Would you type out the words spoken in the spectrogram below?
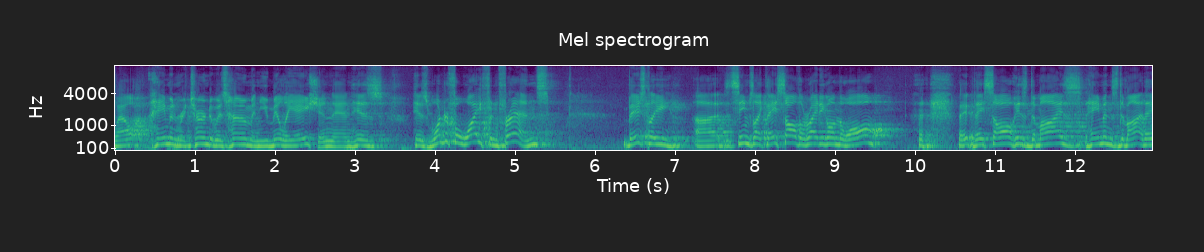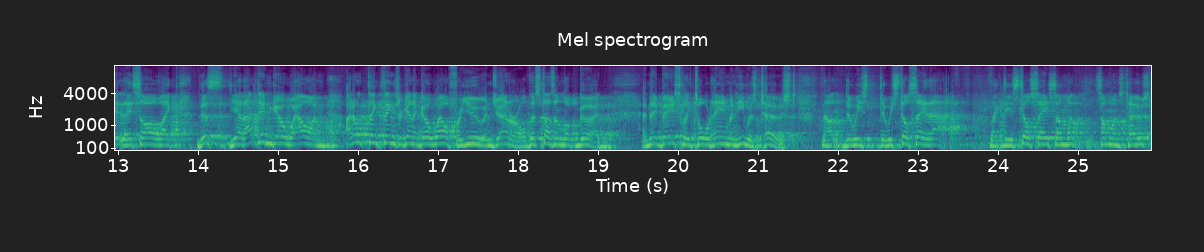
Well, Haman returned to his home in humiliation, and his, his wonderful wife and friends basically, uh, it seems like they saw the writing on the wall. they, they saw his demise, Haman's demise. They, they saw, like, this, yeah, that didn't go well, and I don't think things are going to go well for you in general. This doesn't look good. And they basically told Haman he was toast. Now, do we, do we still say that? Like, do you still say someone, someone's toast?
